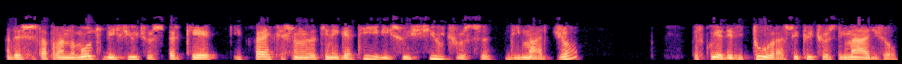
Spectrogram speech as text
Adesso sta parlando molto dei futures perché i prezzi sono andati negativi sui futures di maggio, per cui addirittura sui futures di maggio,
